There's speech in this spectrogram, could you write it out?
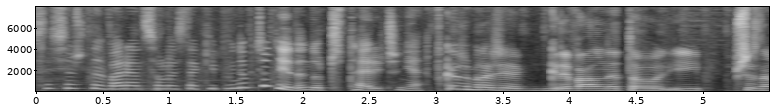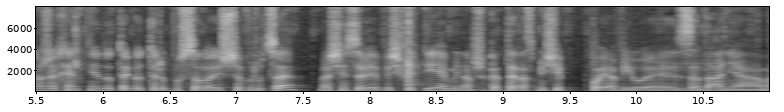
W sensie, że ten wariant solo jest taki, powinno być od 1 do 4, czy nie? W każdym razie grywalne to i przyznam, że chętnie do tego trybu solo jeszcze wrócę. Właśnie sobie wyświetliłem i na przykład teraz mi się pojawiły zadania,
